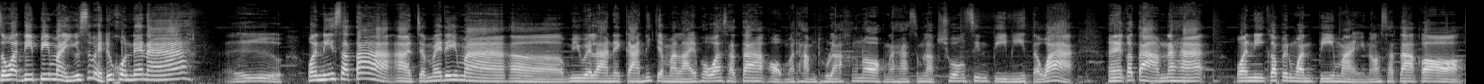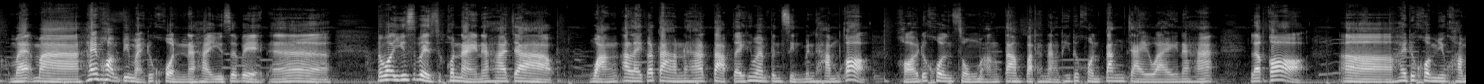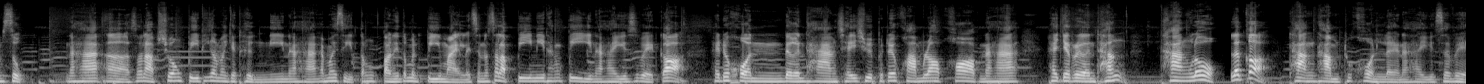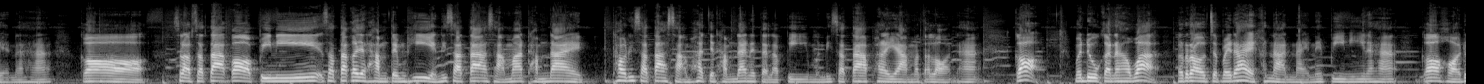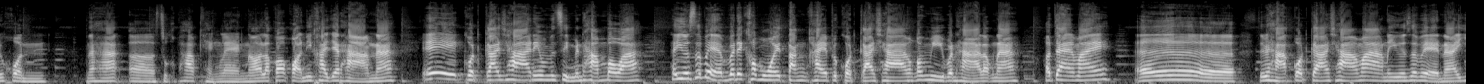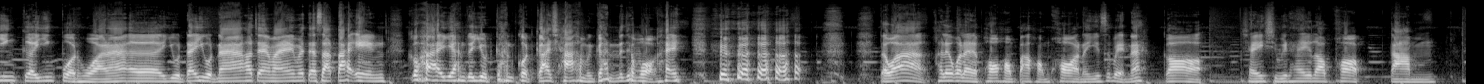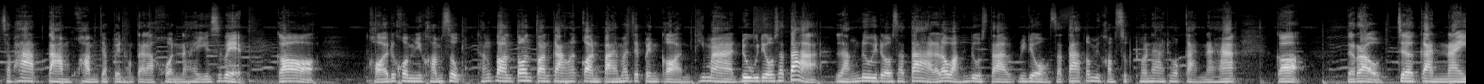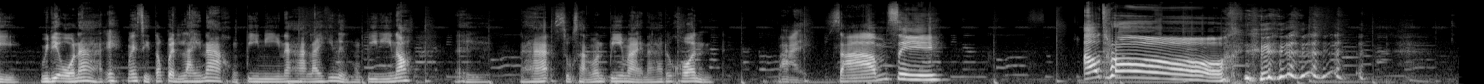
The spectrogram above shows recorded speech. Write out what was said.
สวัสดีปีใหม่ยูสเบทุกคนด้วยนะเออวันนี้ซาต้าอาจจะไม่ได้มาเอ่อมีเวลาในการที่จะมาไลฟ์เพราะว่าซาต้าออกมาทำธุระข้างนอกนะฮะสำหรับช่วงสิ้นปีนี้แต่ว่าไงก็ตามนะฮะวันนี้ก็เป็นวันปีใหม่เนาะซาต้าก็แวะมาให้พรปีใหม่ทุกคนนะฮะยูสเบเออไม่ว่ายูสเบคนไหนนะฮะจะหวังอะไรก็ตามนะฮะตราบใดที่มันเป็นศีลเป็นธรรมก็ขอให้ทุกคนสมหวังตามปรารถนาที่ทุกคนตั้งใจไว้นะฮะแล้วก็ให้ทุกคนมีความสุข นะฮะเอ่อสำหรับช่วงปีที่กำลังจะถึงนี้นะฮะไม่สิต้องตอนนี้ต้องเป็นปีใหม่เลยฉะนั้นสำหรับปีนี้ทั้งปีนะฮะยูสเวตก็ให้ทุกคนเดินทางใช้ชีวิตไปด้วยความรอบคอบนะฮะให้เจริญทั้งทางโลกแล้วก็ทางธรรมทุกคนเลยนะฮะยูสเวตนะฮะก็สำหรับซาต้าก็ปีนี้ซาต้าก็จะทำเต็มที่อย่างที่ซาต้าสามารถทำได้เท่าที่ซาต้าสามารถจะทำได้ในแต่ละปีเหมือนที่ซาต้าพยายามมาตลอดนะฮะ ก็มาดูกันนะฮะว่าเราจะไปได้ขนาดไหนในปีนี้นะฮะ ก็ขอทุกคน นะฮะเอ่อสุขภาพแข็งแรงเนาะแล้วก็ก่อนที่ใครจะถามนะ เอ๊กดกาชานี่มันเป็นสิ่งเป็นธรรมปะวะ ถ้ายูสเบไม่ได้ขโมยตังค์ใครไปกดกาชา มันก็มีปัญหาหรอกนะ เข้าใจไหมเออ จะไปหากดกาชามากในยูสเบนะ ยิ่งเกยยิ่งปวดหัวนะเออหยุดได้หยุดนะ เข้าใจไหมแม้แต่ซาต้าเองก็พยายามจะหยุดการกดกาชาเหมือนกันนะจะบอกให้ แต่ว่าเขาเรียกว่าอะไรพอหอมปากหอมคอในยูสเบนะก็ใช้ชีวิตให้รอบคอบตาม สภาพตามความจำเป็นของแต่ละคนนะฮะยูสเบตก็ขอให้ทุกคนมีความสุข ทั้งตอนต้นตอนกลางและก่อนปลายไมันจะเป็นก่อนที่มาดูวิดีโอสตาร์หลังดูวิดีโอสตาร์และระหว่างที่ดูสตาร์วิดีโอของสตาร์ก็มีความสุขทั่วหน้าทั่วกันนะฮะ ก็เดี๋ยวเราเจอกันในวิดีโอหน้า เอ๊ะ ไม่สิต้องเป็นไลน์หน้าของปีนี้นะฮะ ไลน์ที่ 1 ของปีนี้เนาะเออนะฮะ สุขสันต์วันปีใหม่นะฮะทุกคนไปสามสี่เอาทร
